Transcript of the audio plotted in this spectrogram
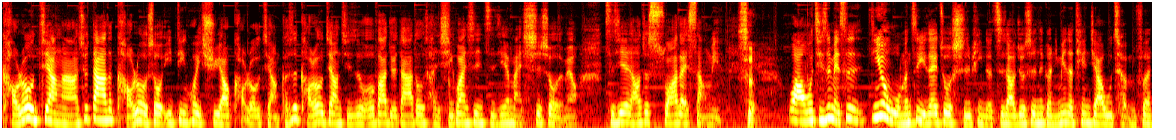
烤肉酱啊，就大家在烤肉的时候一定会需要烤肉酱。可是烤肉酱其实我都发觉大家都很习惯是直接买市售的，没有？直接然后就刷在上面。是。哇，我其实每次，因为我们自己在做食品的，知道就是那个里面的添加物成分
